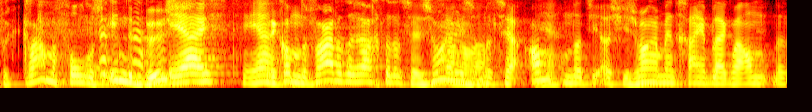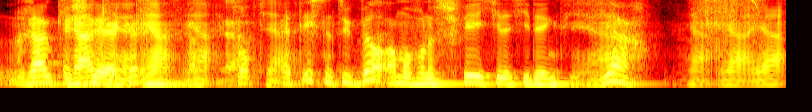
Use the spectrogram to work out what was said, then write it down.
reclamefolders in de bus. Juist, En ja. dan kwam de vader erachter dat zij zwanger is. Omdat, zij an- Ja. omdat je, als je zwanger bent, ga je blijkbaar an, ruik je Ruik je, sterker. Ja, ja, Ja. klopt, ja. Het is natuurlijk wel allemaal van een sfeertje dat je denkt, ja, Ja. Ja, ja.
